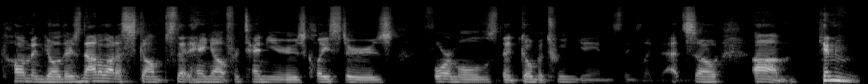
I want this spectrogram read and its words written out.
come and go. There's not a lot of scumps that hang out for 10 years, claysters, formals that go between games, things like that. So um can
